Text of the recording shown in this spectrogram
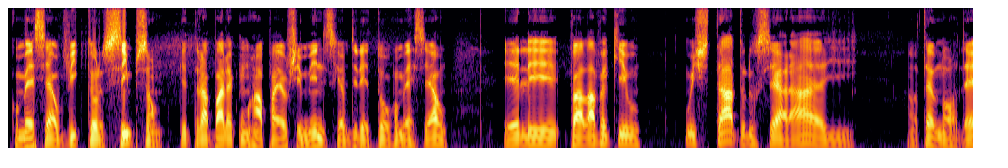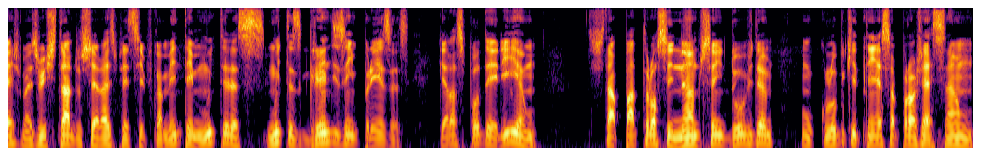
comercial Victor Simpson, que trabalha com Rafael Ximenes, que é o diretor comercial, ele falava que o, o estado do Ceará e até o Nordeste, mas o estado do Ceará especificamente tem muitas, muitas grandes empresas que elas poderiam estar patrocinando, sem dúvida, um clube que tem essa projeção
